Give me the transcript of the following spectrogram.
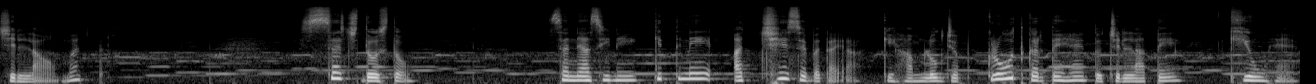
चिल्लाओ मत। सच दोस्तों, सन्यासी ने कितने अच्छे से बताया कि हम लोग जब क्रोध करते हैं तो चिल्लाते क्यों हैं।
